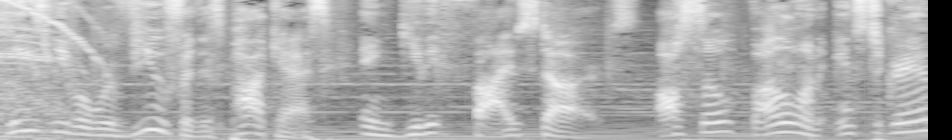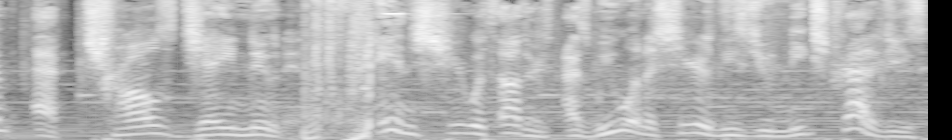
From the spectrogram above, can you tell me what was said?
Please leave a review for this podcast and give it five stars. Also, follow on Instagram at Charles J. Noonan and share with others as we want to share these unique strategies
